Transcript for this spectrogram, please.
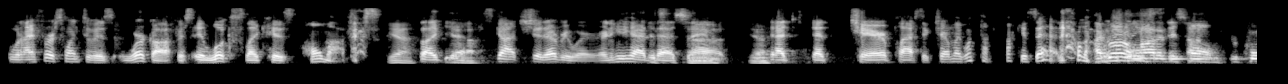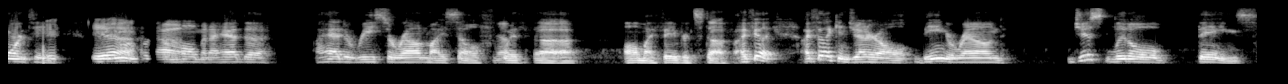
when I first went to his work office, it looks like his home office. yeah. like yeah, he's got shit everywhere, and he had it's that the same. uh, yeah, that that chair, plastic chair. I'm like, what the fuck is that? I brought a lot of this home through quarantine. Yeah, from uh, home, and I had to I had to re-surround myself Yeah. with uh, all my favorite stuff. I feel like I feel like in general, being around just little things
